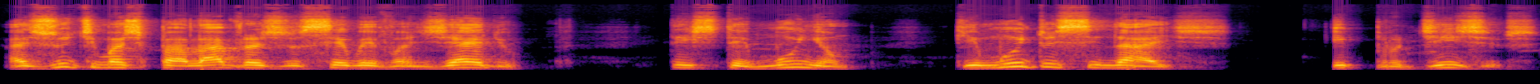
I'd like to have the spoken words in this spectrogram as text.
As últimas palavras do seu evangelho testemunham que muitos sinais e prodígios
